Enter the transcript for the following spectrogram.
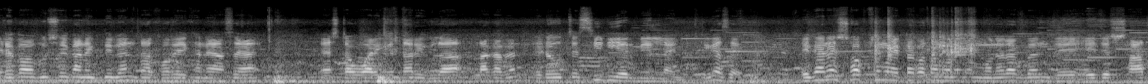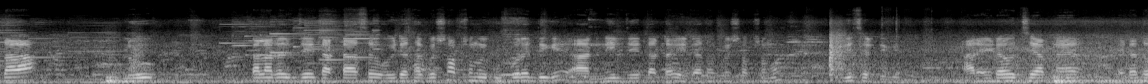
এটাকে অবশ্যই কানেক্ট দিবেন। তারপরে এখানে আছে এক্সট্রা ওয়ারিংয়ের তার, এগুলা লাগাবেন। এটা হচ্ছে সিডি এর মেন লাইন ঠিক আছে? এখানে সব সময় একটা কথা মনে মনে রাখবেন যে এই যে সাদা, ব্লু কালারের যে তারটা আছে, ওইটা থাকবে সব সময় উপরের দিকে আর নীল যে তারটা, এটা থাকবে সব সময় নিচের দিকে। আর এটা হচ্ছে আপনার, এটা তো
